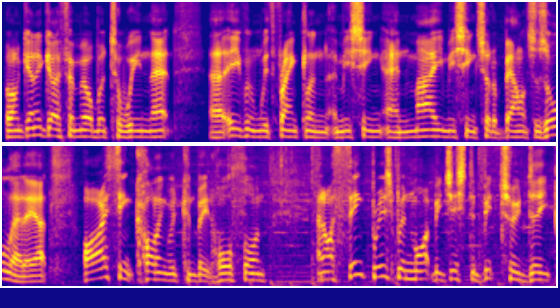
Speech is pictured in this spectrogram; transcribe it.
But I'm going to go for Melbourne to win that, uh, even with Franklin missing and Missing sort of balances all that out. I think Collingwood can beat Hawthorn, and I think Brisbane might be just a bit too deep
